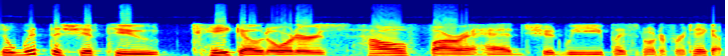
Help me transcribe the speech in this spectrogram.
So with the shift to takeout orders how far ahead should we place an order for a takeout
